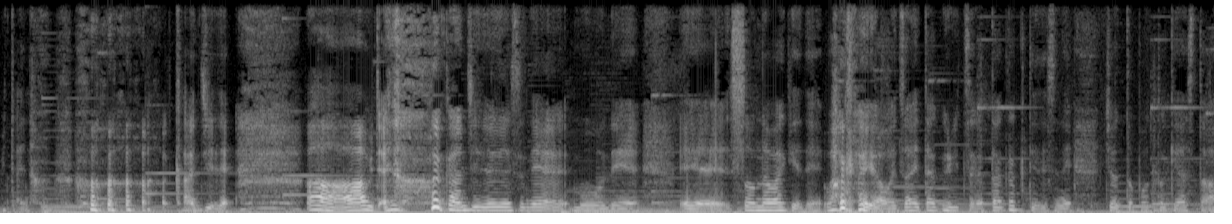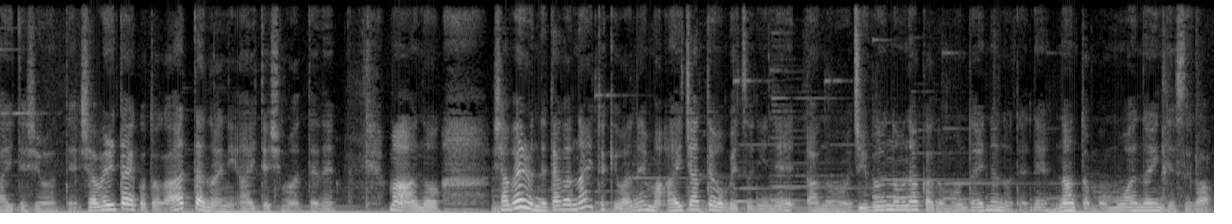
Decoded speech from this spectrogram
みたいな 感じで。ああみたいな感じでですねもうね、えー、そんなわけで我が家は在宅率が高くてですねちょっとポッドキャスト空いてしまって喋りたいことがあったのに空いてしまってねまああの喋るネタがない時はね、まあ、空いちゃっても別にねあの自分の中の問題なのでね何とも思わないんですが。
